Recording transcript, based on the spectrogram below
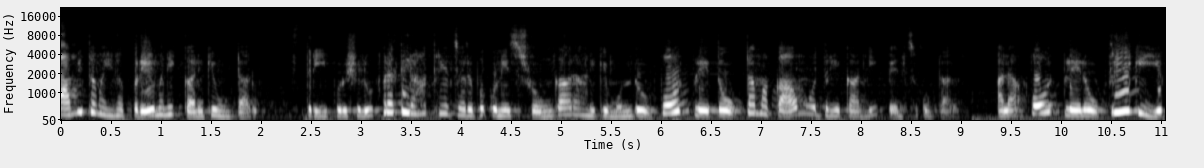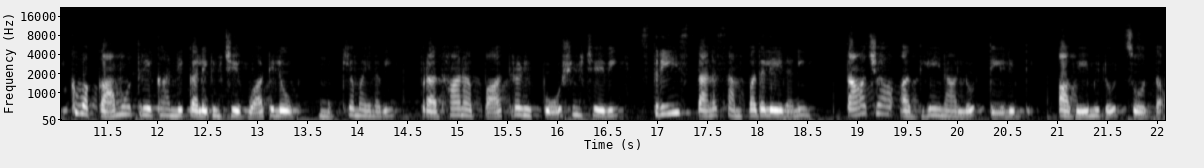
అమితమైన ప్రేమని కలిగి ఉంటారు. స్త్రీ పురుషులు ప్రతి రాత్రి జరుపుకునే శృంగారానికి ముందు పోర్ ప్లేతో తమ కామోద్రేకాన్ని పెంచుకుంటారు. అలా పోర్ ప్లేలో స్త్రీకి ఎక్కువ కామోద్రేకాన్ని కలిగించే వాటిలో ముఖ్యమైనవి ప్రధాన పాత్రని పోషించేవి స్త్రీ స్తన సంపదలేనని తాజా అధ్యయనాల్లో తేలింది. అవేమిటో చూద్దాం.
